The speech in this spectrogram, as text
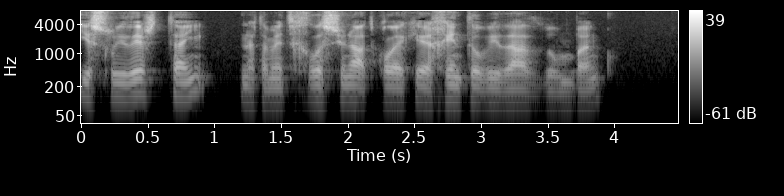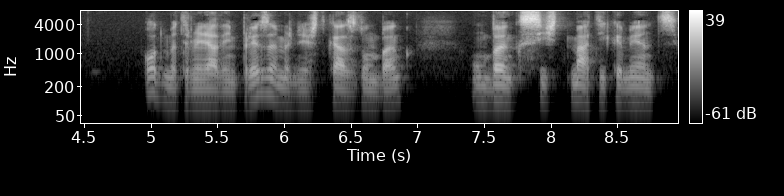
E a solidez tem, naturalmente, relacionado qual é que é a rentabilidade de um banco, ou de uma determinada empresa, mas neste caso de um banco, um banco sistematicamente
